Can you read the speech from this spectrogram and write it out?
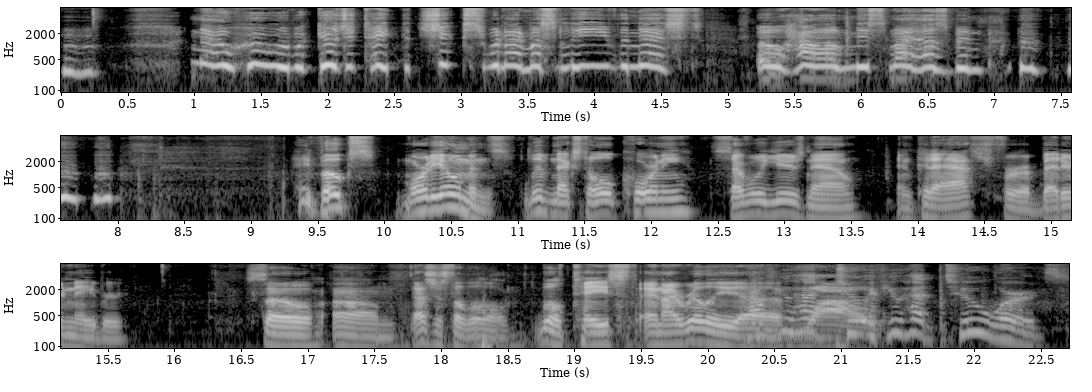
now who will regurgitate the chicks when I must leave the nest? Oh, how I'll miss my husband. hey, folks, Marty Omens. Lived next to old Corny several years now, and could have asked for a better neighbor. So, um, that's just a little little taste, and I really, Now, uh, if you had wow. two, if you had two words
